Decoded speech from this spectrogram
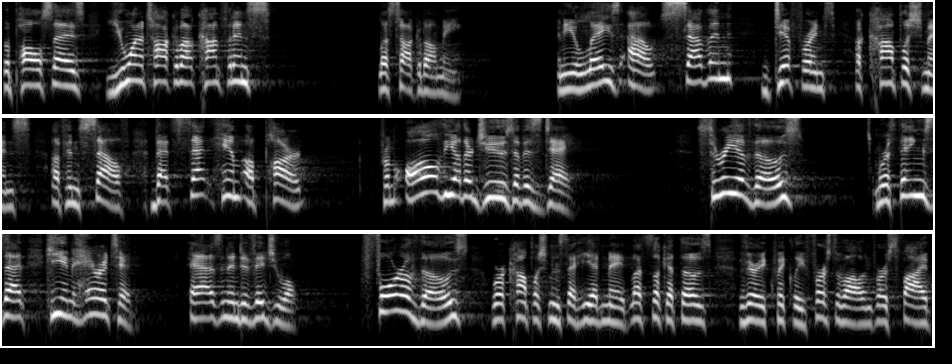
But Paul says, You want to talk about confidence? Let's talk about me. And he lays out seven different accomplishments of himself that set him apart from all the other Jews of his day. Three of those were things that he inherited as an individual. Four of those were accomplishments that he had made. Let's look at those very quickly. First of all, in verse 5,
